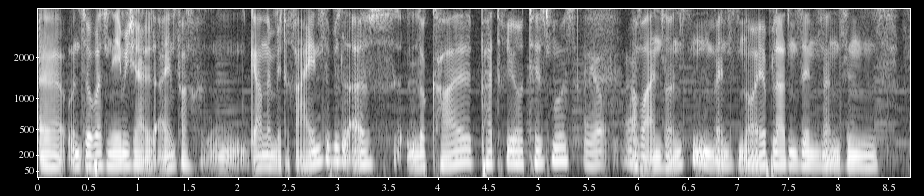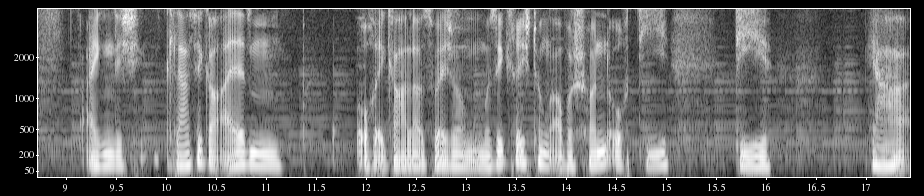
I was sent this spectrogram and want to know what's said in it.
äh, und sowas nehme ich halt einfach ähm, gerne mit rein, so ein bisschen aus Lokalpatriotismus. Ja, ja. Aber ansonsten, wenn es neue Platten sind, dann sind es eigentlich Klassiker-Alben, auch egal aus welcher Musikrichtung, aber schon auch die, die ja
